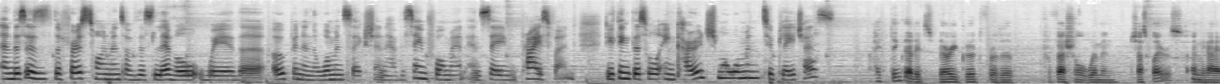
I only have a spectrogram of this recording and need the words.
And this is the first tournament of this level where the open and the women's section have the same format and same prize fund. Do you think this will encourage more women to play chess? I think that it's very good for the professional women chess players. I mean, I,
